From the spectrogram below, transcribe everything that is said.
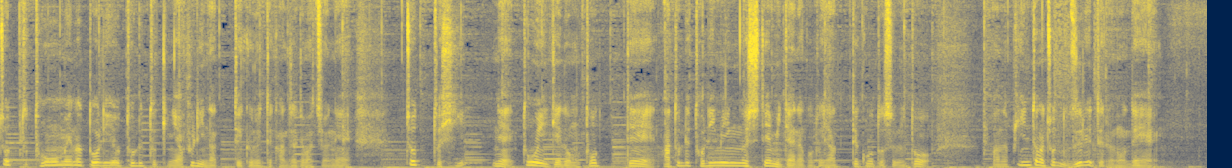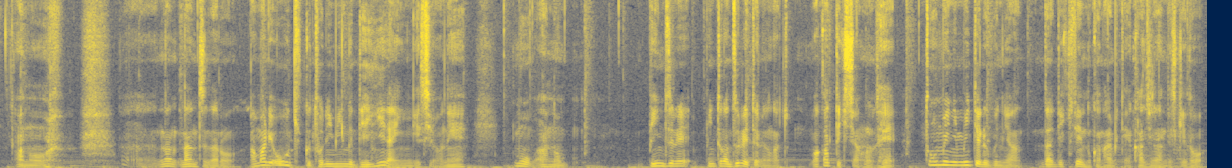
ちょっと遠目の鳥を取るときには不利になってくるって感じありますよね。ちょっとひ、ね、遠いけども取って後でトリミングしてみたいなことをやっていこうとするとあのピントがちょっとずれてるのであのななんつうんだろうあまり大きくトリミングできないんですよねもうあのピンずれ、ピントがずれてるのが分かってきちゃうので、遠目に見てる分には大体来てんのかなみたいな感じなんですけど、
